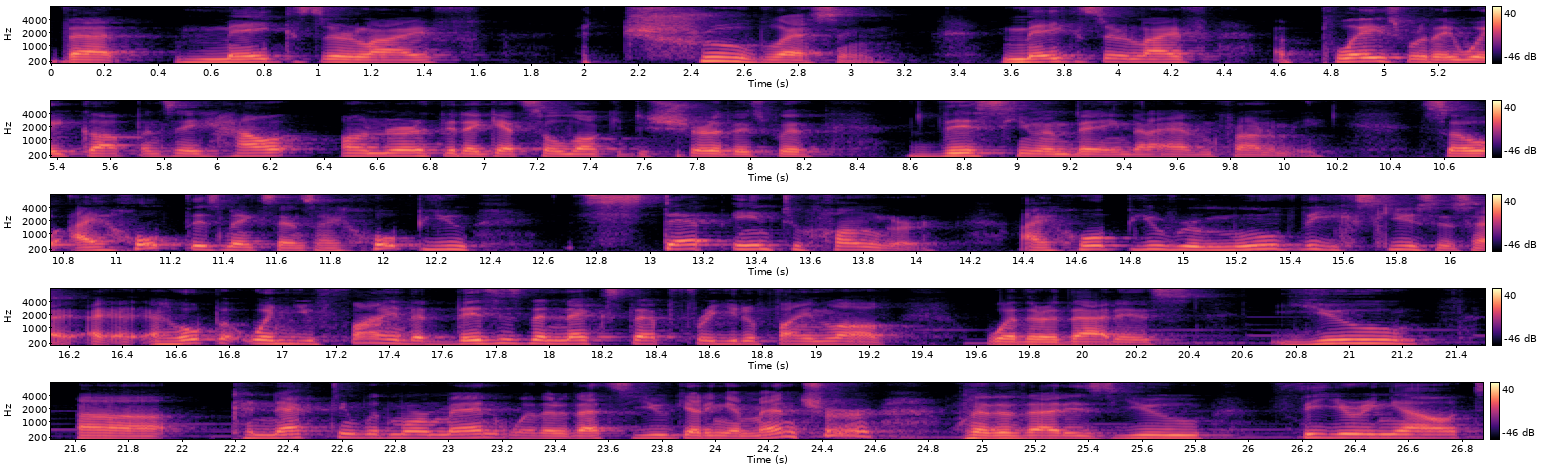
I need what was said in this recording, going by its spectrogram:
that makes their life a true blessing, makes their life a place where they wake up and say, How on earth did I get so lucky to share this with this human being that I have in front of me? So I hope this makes sense. I hope you step into hunger. I hope you remove the excuses. I, I, I hope that when you find that this is the next step for you to find love, whether that is you uh, connecting with more men, whether that's you getting a mentor, whether that is you figuring out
